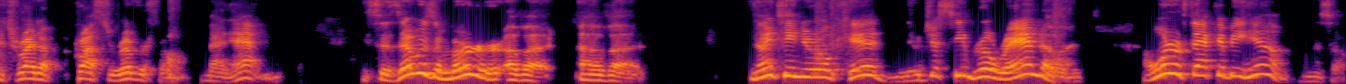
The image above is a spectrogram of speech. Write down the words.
It's right up across the river from Manhattan. He says there was a murder of a of a 19 year old kid. It just seemed real random, and I wonder if that could be him. And so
